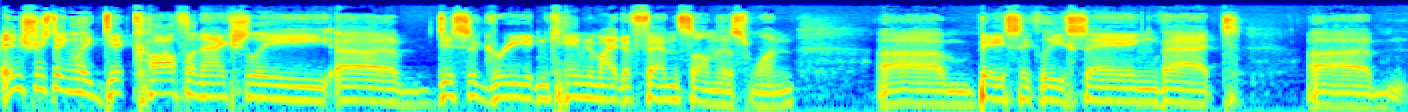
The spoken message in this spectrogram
Interestingly, Dick Coughlin actually uh, disagreed and came to my defense on this one, um, basically saying that, um,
